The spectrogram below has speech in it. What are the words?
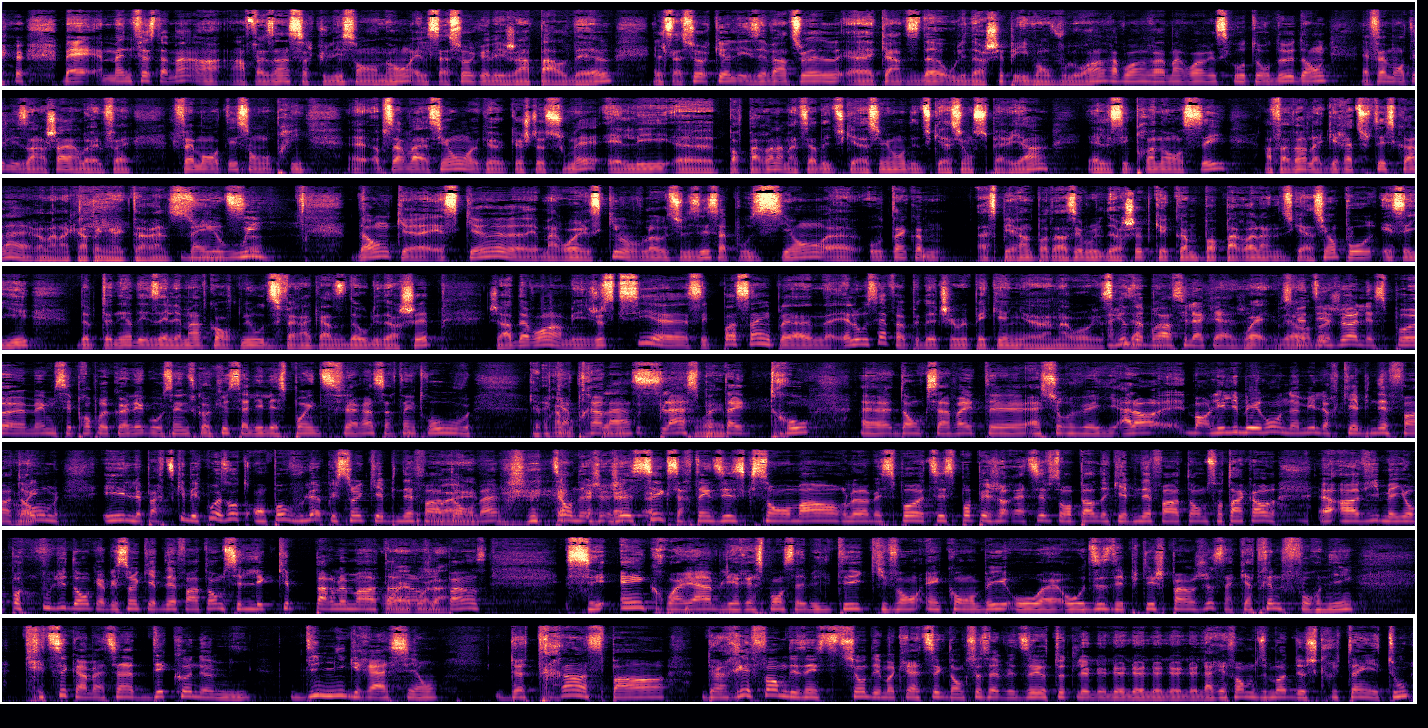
ben, manifestement, en, faisant circuler son nom, elle s'assure que les gens parlent d'elle. Elle s'assure que les éventuels candidats au leadership, ils vont vouloir avoir avoir risqué autour d'eux. Donc, elle fait monter les enchères. Là. Elle fait, elle fait monter son prix. Euh, observation euh, que, que, je te soumets, elle est euh, porte-parole en matière d'éducation, d'éducation supérieure. Elle s'est prononcée en faveur de la gratuité scolaire avant la campagne électorale. Ben oui. Donc, est-ce que Marois Risky va vouloir utiliser sa position autant comme aspirant de potentiel au leadership que comme porte-parole en éducation pour essayer d'obtenir des éléments de contenu aux différents candidats au leadership? J'ai hâte de voir, mais jusqu'ici, euh, c'est pas simple. Elle aussi, fait un peu de cherry picking, euh, Marois. Elle risque de brasser la cage. Ouais, Parce que déjà, elle laisse pas, euh, même ses propres collègues au sein du caucus, ça les laisse pas indifférents. Certains trouvent qu'elle prend, prend, beaucoup de place, peut-être trop. Euh, donc, ça va être à surveiller. Alors, bon, les libéraux ont nommé leur cabinet fantôme et le Parti québécois, eux autres, ont pas voulu appeler ça un cabinet fantôme. Hein? je, je sais que certains disent qu'ils sont morts, là, mais c'est pas, c'est pas péjoratif si on parle de cabinet fantôme. Ils sont encore euh, en vie, mais ils ont pas voulu donc appeler ça un cabinet fantôme. C'est l'équipe parlementaire, Ouais, voilà. je pense. C'est incroyable les responsabilités qui vont incomber aux, euh, aux 10 députés. Je pense juste à Catherine Fournier, critique en matière d'économie, d'immigration, de transport, de réforme des institutions démocratiques. Donc ça, ça veut dire toute le, le- le- la réforme du mode de scrutin et tout.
